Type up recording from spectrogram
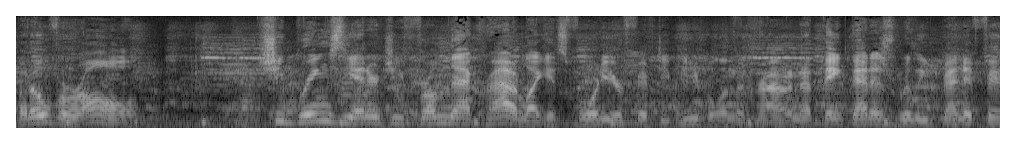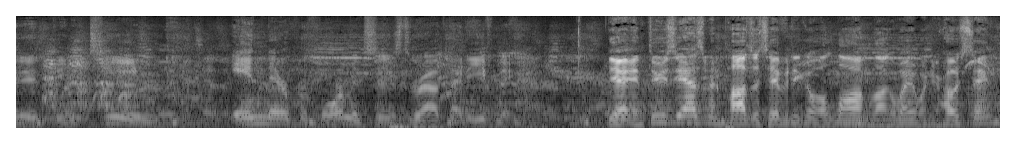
but overall, she brings the energy from that crowd like it's 40 or 50 people in the crowd and i think that has really benefited the team in their performances throughout that evening Yeah, enthusiasm and positivity go a long, long way when you're hosting.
